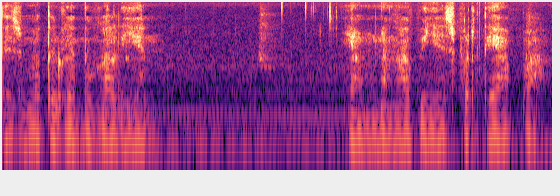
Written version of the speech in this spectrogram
itu semua tergantung kalian yang menanggapinya seperti apa.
